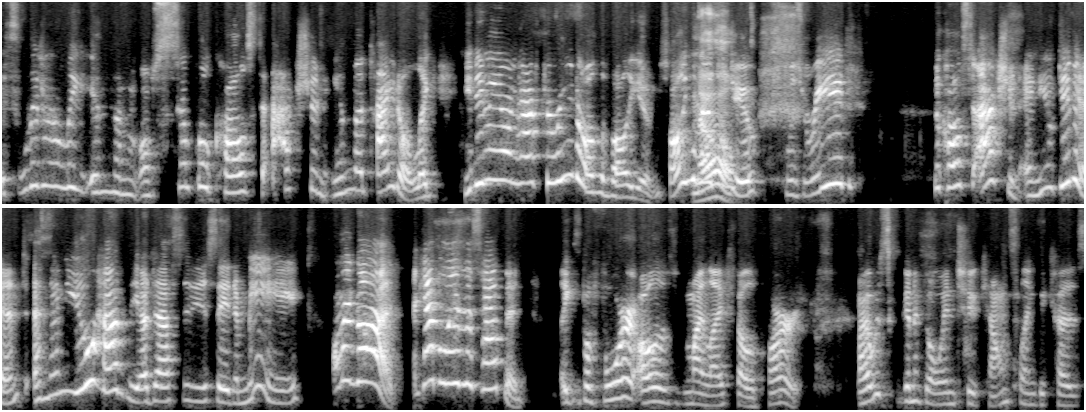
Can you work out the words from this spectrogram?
it's literally in the most simple calls to action in the title. Like you didn't even have to read all the volumes. All you had to do was read the calls to action and you didn't and then you have the audacity to say to me oh my god i can't believe this happened like before all of my life fell apart i was going to go into counseling because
